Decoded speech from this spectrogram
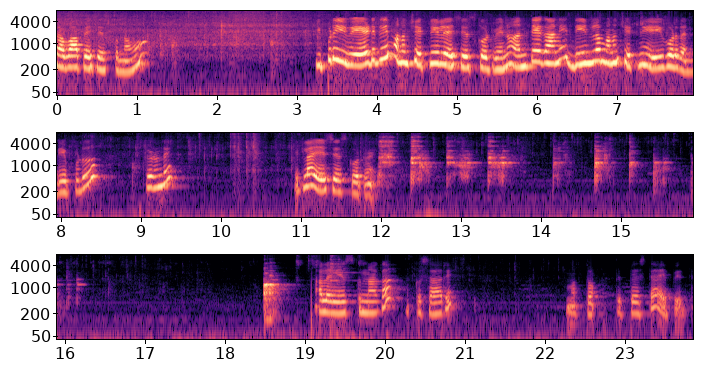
కబాబ్ వేసేసుకున్నాము. ఇప్పుడు ఈ వేడిది మనం చట్నీలు వేసేసుకోవటమేను. అంతేగాని దీనిలో మనం చట్నీ వేయకూడదండి ఇప్పుడు చూడండి. ఇట్లా వేసేసుకోవటమే. అలా వేసుకున్నాక ఒకసారి మొత్తం తిప్పేస్తే అయిపోయింది.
